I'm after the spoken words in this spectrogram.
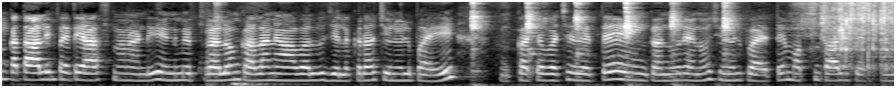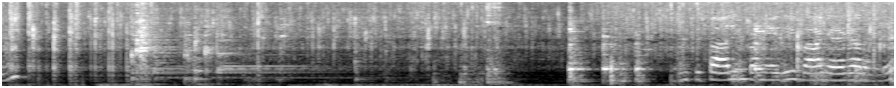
ఇంకా తాలింపు అయితే వేస్తున్నానండి. ఎండుమిరపకాయలు ఇంకా అలానే ఆవాలు జీలకర్ర చినులపాయి కచ్చబచ్చగా అయితే ఇంకా నూరాను చినులపాయ అయితే మొత్తం తాలింపు వేస్తున్నాను. ఇంక తాలింపు అనేది బాగా వేగాలండి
